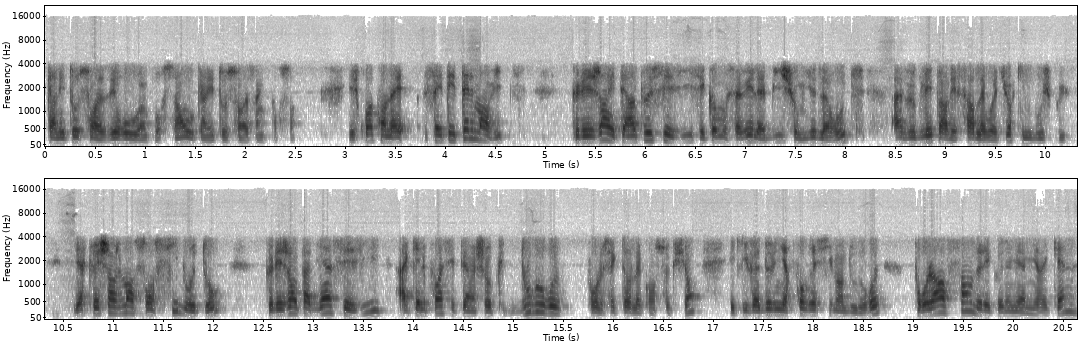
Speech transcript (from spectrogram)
quand les taux sont à 0 ou 1% ou quand les taux sont à 5%. Et je crois qu'on a, ça a été tellement vite que les gens étaient un peu saisis. C'est comme, vous savez, la biche au milieu de la route, aveuglée par les phares de la voiture qui ne bougent plus. C'est-à-dire que les changements sont si brutaux que les gens n'ont pas bien saisi à quel point c'était un choc douloureux pour le secteur de la construction et qui va devenir progressivement douloureux pour l'ensemble de l'économie américaine,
